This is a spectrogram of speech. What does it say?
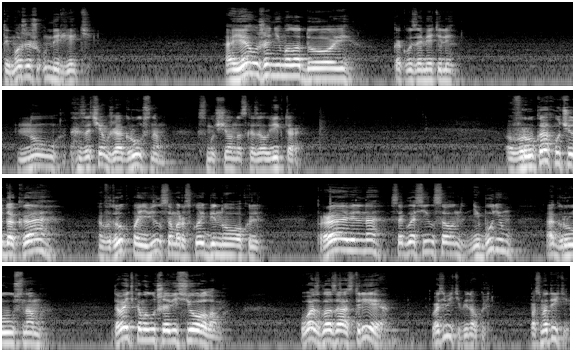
ты можешь умереть. А я уже не молодой, как вы заметили. Ну, зачем же о грустном, смущенно сказал Виктор. В руках у чудака вдруг появился морской бинокль. Правильно, согласился он, не будем о грустном. Давайте-ка мы лучше о веселом. У вас глаза острее. Возьмите бинокль. Посмотрите.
